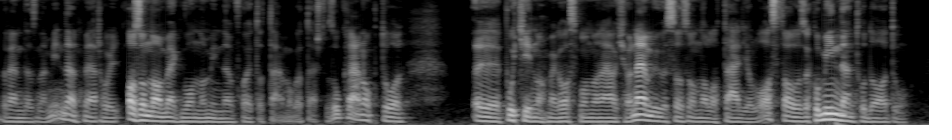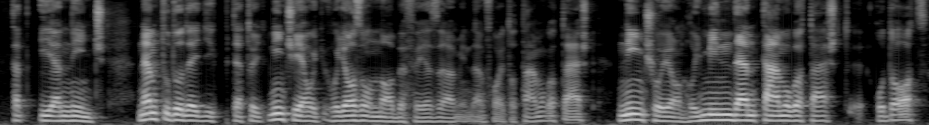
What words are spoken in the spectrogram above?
rendezne mindent, mert hogy azonnal megvonna mindenfajta támogatást az ukránoktól, Putyinnak meg azt mondaná, hogy ha nem ülsz azonnal a tárgyaló asztalhoz, akkor mindent odaadunk. Tehát ilyen nincs. Nem tudod egyik, tehát hogy nincs ilyen, hogy, hogy azonnal befejezel mindenfajta támogatást, nincs olyan, hogy minden támogatást odaadsz,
